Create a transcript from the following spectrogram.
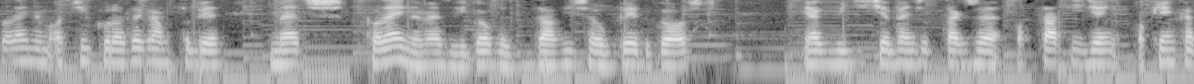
Kolejnym odcinku rozegram sobie mecz, kolejny mecz ligowy z Zawiszą Bydgoszcz. Jak widzicie będzie to także ostatni dzień okienka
